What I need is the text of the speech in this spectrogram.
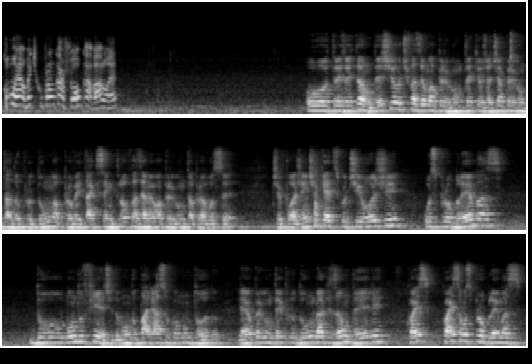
Como realmente comprar um cachorro, um cavalo, é? Ô, 38, deixa eu te fazer uma pergunta que eu já tinha perguntado pro Dum, aproveitar que você entrou, fazer a mesma pergunta pra você. Tipo, a gente quer discutir hoje os problemas do mundo Fiat, do mundo palhaço como um todo. E aí eu perguntei pro Dum, na visão dele, quais, quais são os problemas,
